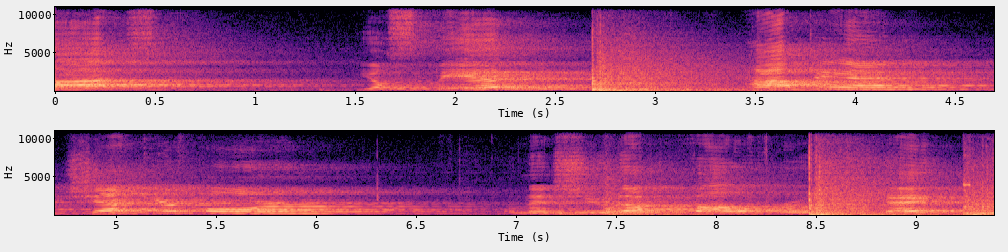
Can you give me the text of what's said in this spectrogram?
spots, you'll spin, hop in, check your form, and then shoot up and follow through, okay?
